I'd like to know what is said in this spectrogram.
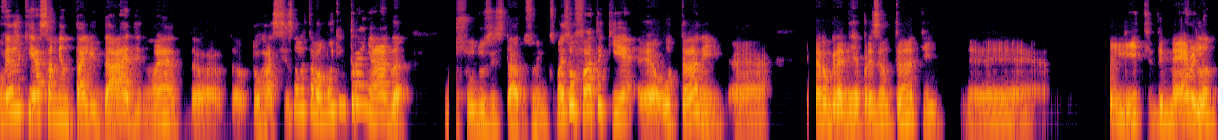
Eu vejo que essa mentalidade, não é, do, do racismo, estava muito entranhada no sul dos Estados Unidos. Mas o fato é que é, o Tunney é, era um grande representante é, elite de Maryland.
